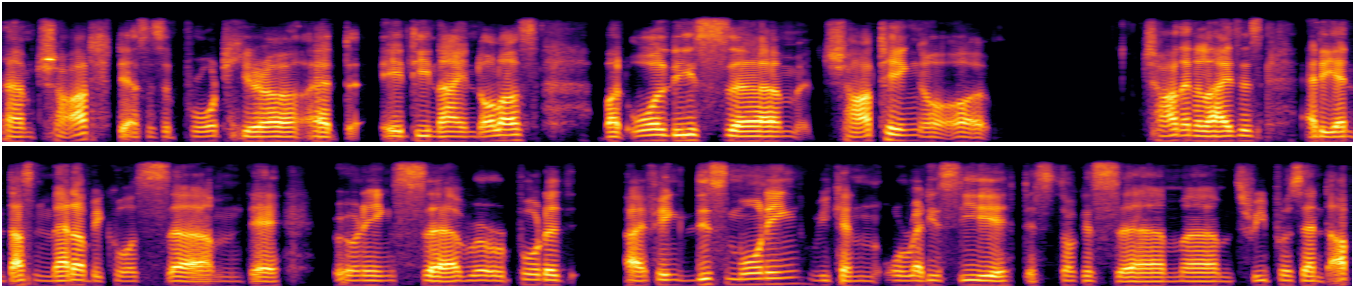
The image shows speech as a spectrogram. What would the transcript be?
um, chart. There's a support here at $89, but all these um, charting or, or, chart analysis at the end doesn't matter because the earnings uh, were reported I think this morning we can already see the stock is um, um, 3% up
